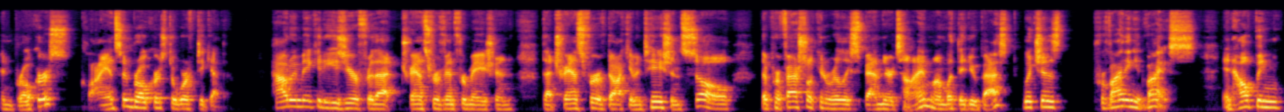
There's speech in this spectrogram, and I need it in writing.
and brokers clients and brokers to work together how do we make it easier for that transfer of information, that transfer of documentation, so the professional can really spend their time on what they do best, which is providing advice and helping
